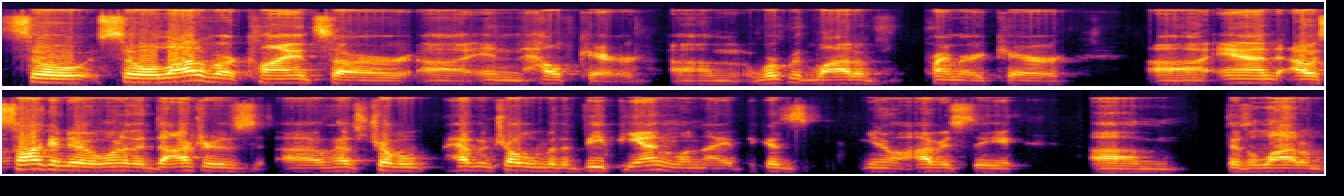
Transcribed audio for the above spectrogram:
So, so a lot of our clients are uh, in healthcare. Um, work with a lot of primary care, uh, and I was talking to one of the doctors uh, who has trouble having trouble with a VPN one night because you know obviously um, there's a lot of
